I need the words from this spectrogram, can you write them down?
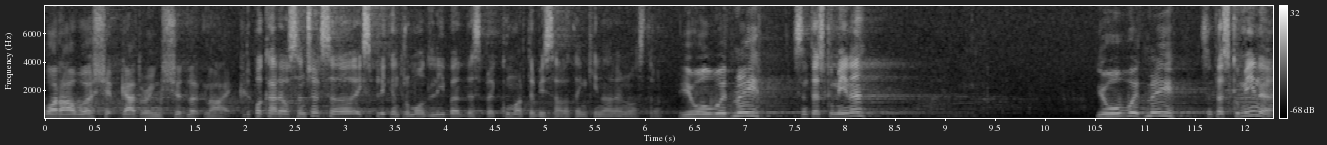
what our worship gathering should look like. După care o să încerc să explic într-un mod liber despre cum ar trebui să arate închinarea noastră. You all with me? Sunteți cu mine? You all with me? Sunteți cu mine?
